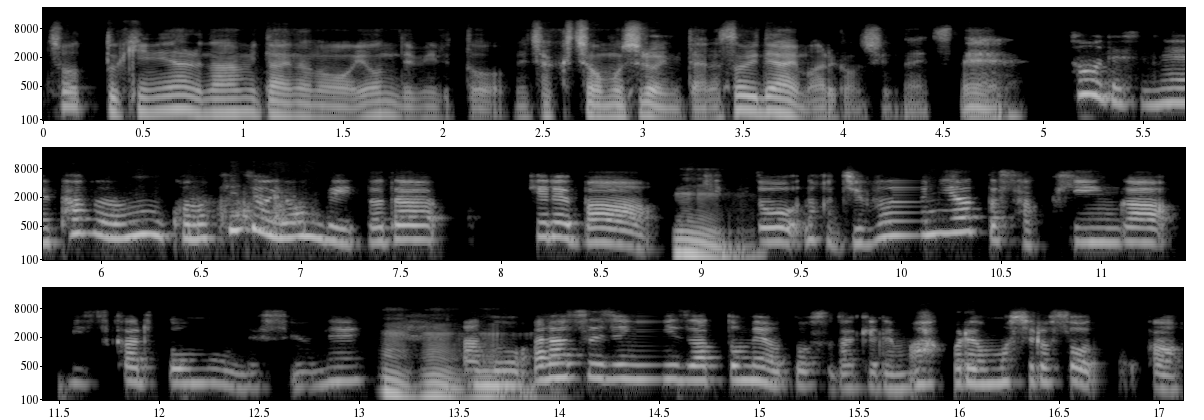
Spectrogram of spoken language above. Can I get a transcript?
ちょっと気になるなみたいなのを読んでみると、めちゃくちゃ面白いみたいな、そういう出会いもあるかもしれないですね。そうですね。多分この記事を読んでいただければ、うん。となんか自分に合った作品が見つかると思うんですよね。うんうんうんあのあらすじにざっと目を通すだけでも、あこれ面白そうとか、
